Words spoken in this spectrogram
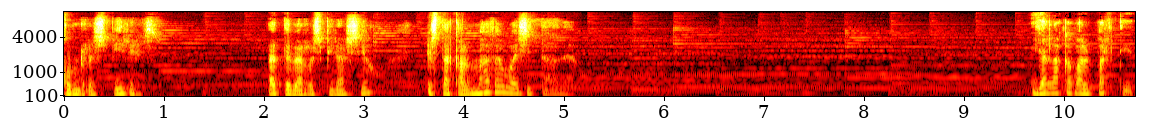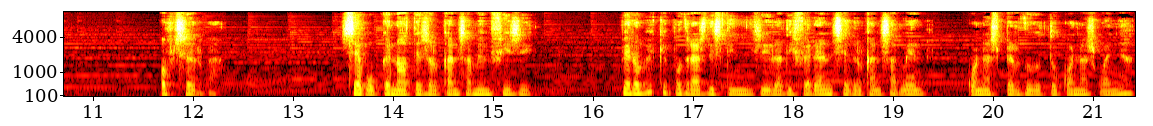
Com respires? La teva respiració està calmada o agitada? I a l'acabar el partit, observa Segur que notes el cansament físic, però bé que podràs distingir la diferència del cansament quan has perdut o quan has guanyat.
